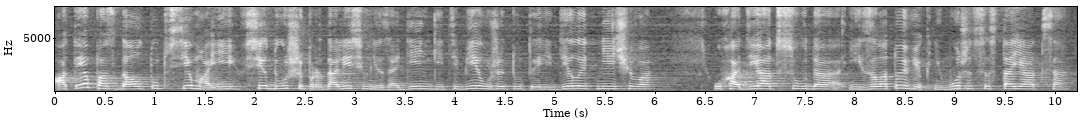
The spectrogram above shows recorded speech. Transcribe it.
а ты опоздал, тут все мои, все души продались мне за деньги, тебе уже тут и делать нечего, уходи отсюда, и Золотой век не может состояться –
